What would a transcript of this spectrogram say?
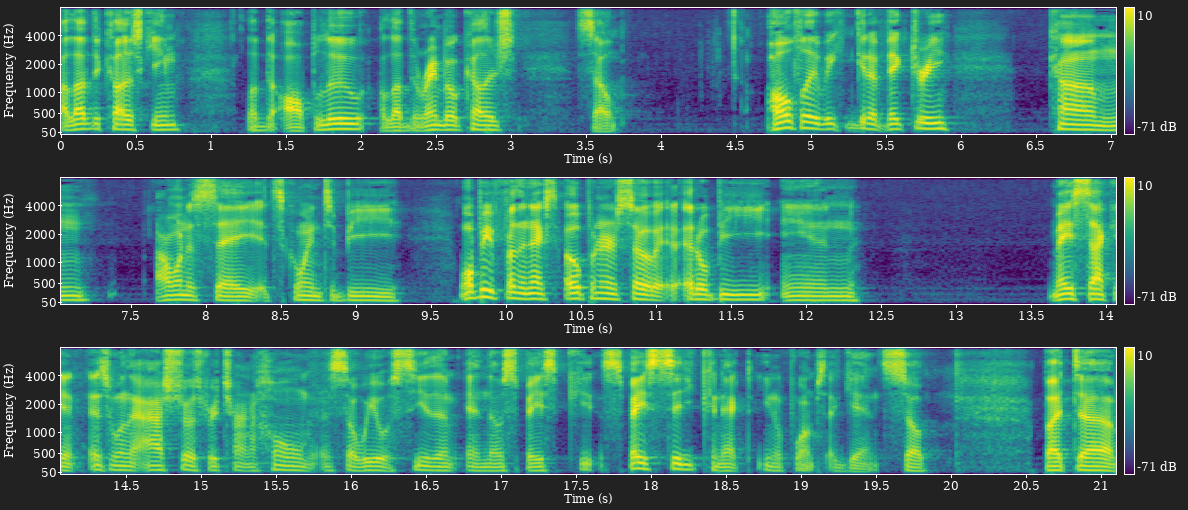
I love the color scheme. Love the all blue. I love the rainbow colors. So hopefully we can get a victory come I want to say it's going to be won't be for the next opener, so it'll be in May second is when the Astros return home, and so we will see them in those Space Space City Connect uniforms again. So, but uh,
